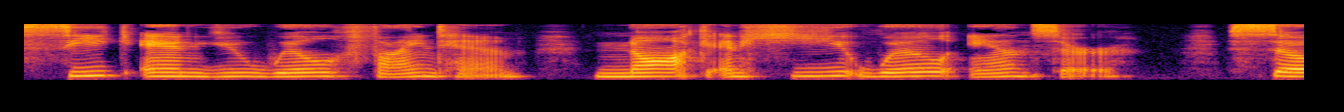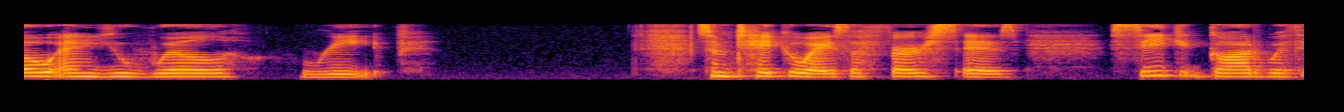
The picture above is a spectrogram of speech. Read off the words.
Seek and you will find him. Knock and he will answer. sow and you will reap. Some takeaways. The first is seek God with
